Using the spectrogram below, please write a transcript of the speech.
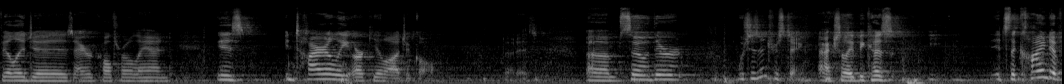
villages, agricultural land, is entirely archaeological. That is, um, so there, which is interesting actually because it's the kind of,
